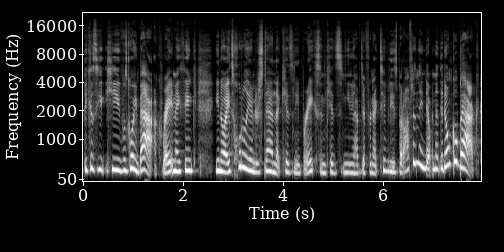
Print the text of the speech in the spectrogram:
because he, he was going back, right? And I think, you know, I totally understand that kids need breaks and kids you know, have different activities, but often they don't, they don't go back.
